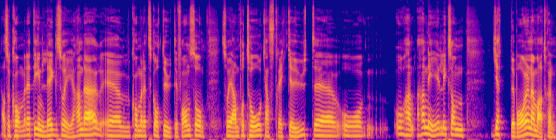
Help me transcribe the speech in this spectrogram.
alltså kommer det ett inlägg så är han där, eh, kommer det ett skott utifrån så, så är han på tå, kan sträcka ut eh, och, och han, han är liksom jättebra i den här matchen.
